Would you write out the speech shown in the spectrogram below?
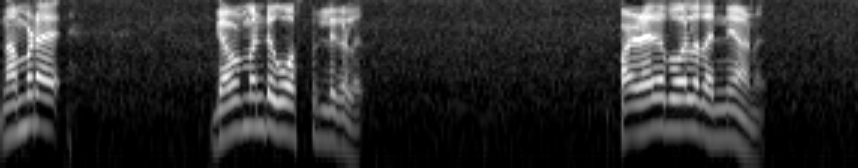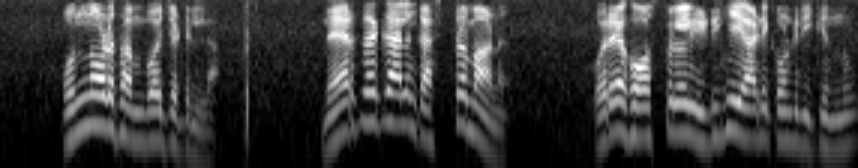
നമ്മുടെ ഗവൺമെന്റ് ഹോസ്പിറ്റലുകൾ പഴയതുപോലെ തന്നെയാണ്. ഒന്നും അവിടെ സംഭവിച്ചിട്ടില്ല. നേരത്തെ കാലം കഷ്ടമാണ്. ഒരേ ഹോസ്പിറ്റലിൽ ഇടിഞ്ഞു ചാടിക്കൊണ്ടിരിക്കുന്നു.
